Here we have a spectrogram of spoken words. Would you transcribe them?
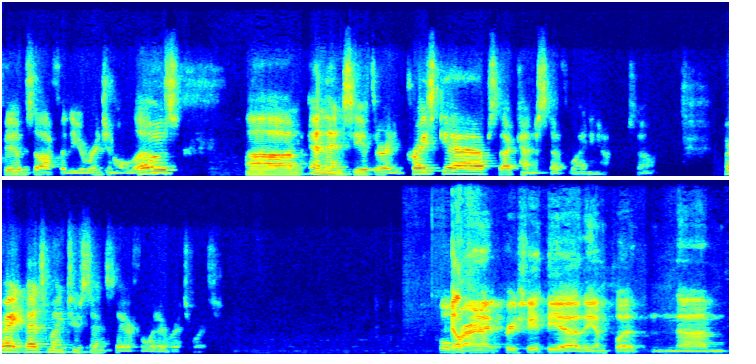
fibs off of the original lows, um, and then see if there are any price gaps, that kind of stuff lining up. So, all right, that's my two cents there for whatever it's worth. Cool, Yep. Brian. I appreciate the uh, the input, and um,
